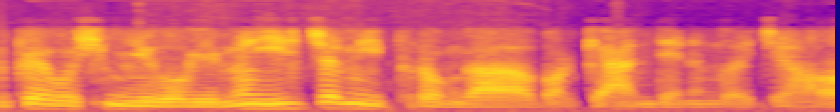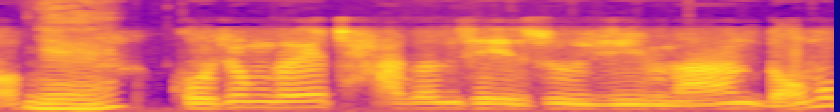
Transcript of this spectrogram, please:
656억이면 1.2%인가밖에 안 되는 거죠. 예. 그 정도의 작은 세수지만 너무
